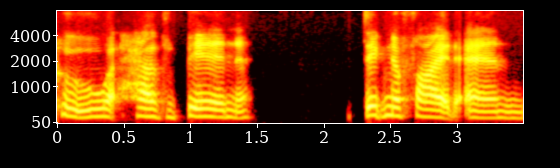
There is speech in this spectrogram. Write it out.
who have been dignified and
